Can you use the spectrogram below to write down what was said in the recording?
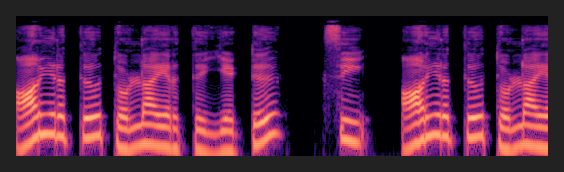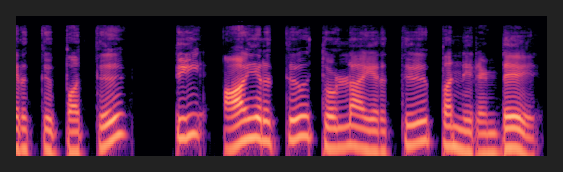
ஆயிரத்து தொள்ளாயிரத்து எட்டு சி ஆயிரத்து தொள்ளாயிரத்து பத்து டி ஆயிரத்து தொள்ளாயிரத்து பன்னிரண்டு.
